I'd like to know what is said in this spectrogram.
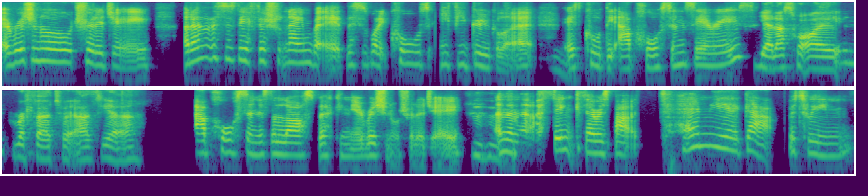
original trilogy, I don't think this is the official name, but it, this is what it calls. If you Google it, Mm. it's called the Abhorsen series. Yeah, that's what I refer to it as. Yeah. Abhorsen is the last book in the original trilogy. Mhm. And then I think there is about a 10 year gap between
